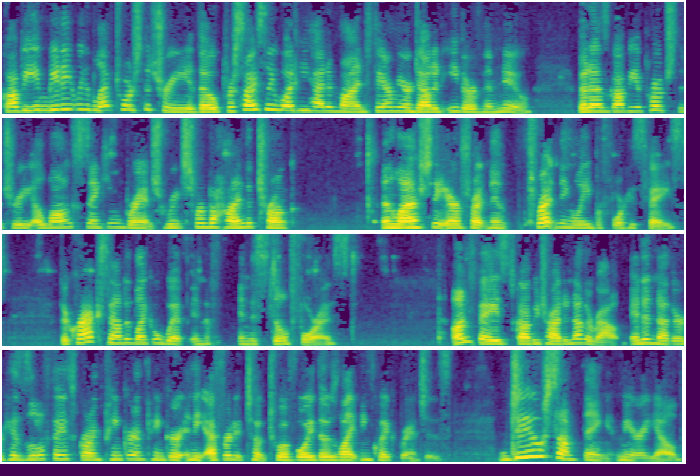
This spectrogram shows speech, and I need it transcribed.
Gobby immediately leapt towards the tree, though precisely what he had in mind Faramir doubted either of them knew. But as Gobby approached the tree, a long snaking branch reached from behind the trunk and lashed the air threatening, threateningly before his face. The crack sounded like a whip in the in the still forest. Unfazed, Gobby tried another route, and another, his little face growing pinker and pinker in the effort it took to avoid those lightning quick branches. Do something, Mira yelled.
